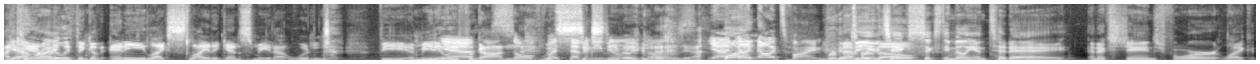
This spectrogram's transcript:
I Yeah, can't right? really think of any like slight against me that wouldn't be immediately yeah, forgotten solved with by seventy sixty million million dollars. Yeah. yeah, I'd But- like, no, it's fine. remember do you though, take sixty million today in exchange for like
